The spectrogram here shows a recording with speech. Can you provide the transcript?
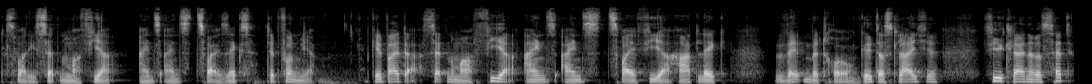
Das war die Set Nummer 41126. Tipp von mir. Geht weiter. Set Nummer 41124 Hardleg Welpenbetreuung. Gilt das gleiche. Viel kleineres Set.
